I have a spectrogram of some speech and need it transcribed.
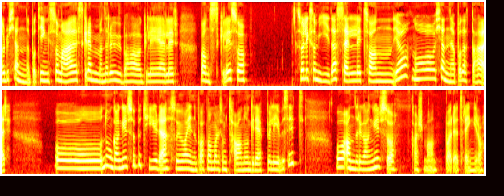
når du kjenner på ting som er skremmende eller ubehagelig eller vanskelig, så, så liksom gi deg selv litt sånn Ja, nå kjenner jeg på dette her. Og noen ganger så betyr det, som vi var inne på, at man må liksom ta noen grep i livet sitt. Og andre ganger så kanskje man bare trenger å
